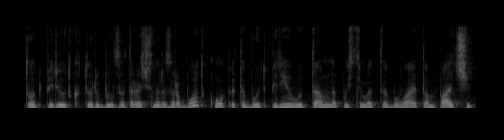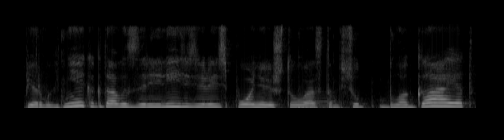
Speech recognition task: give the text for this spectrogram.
тот период, который был затрачен на разработку. Это будет период, там, допустим, это бывает там патчи первых дней, когда вы зарелизились, поняли, что у вас там все благает,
